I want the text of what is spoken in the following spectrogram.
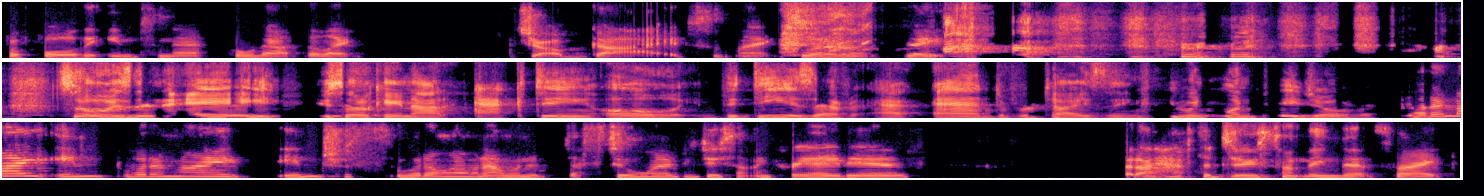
before the internet pulled out the like job guide like what I so is it A? You said okay, not acting. Oh, the D is after advertising. You went one page over. What am I in? What am I interested? What do I want? I want to. I still want to do something creative but I have to do something that's like,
